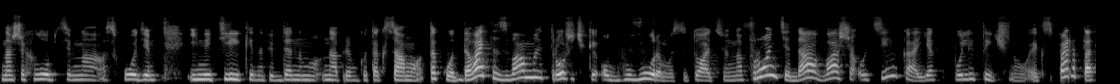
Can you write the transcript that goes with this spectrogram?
наших хлопців на сході, і не тільки на південному напрямку. Так само так, от давайте з вами трошечки обговоримо ситуацію на фронті. Да, ваша оцінка як політичного експерта,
